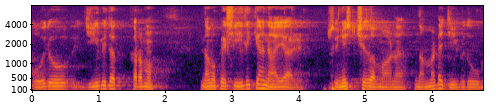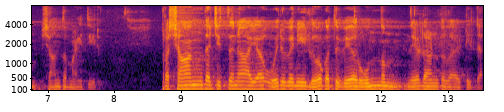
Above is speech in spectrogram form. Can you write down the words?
ഒരു ജീവിതക്രമം നമുക്ക് ശീലിക്കാനായാൽ സുനിശ്ചിതമാണ് നമ്മുടെ ജീവിതവും ശാന്തമായി തീരും പ്രശാന്ത ചിത്തനായ ഒരുവൻ ലോകത്ത് വേറൊന്നും നേടേണ്ടതായിട്ടില്ല.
